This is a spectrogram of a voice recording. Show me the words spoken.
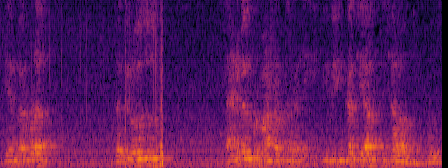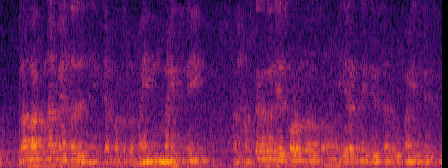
సీఎం గారు కూడా ప్రతిరోజు శాండ్ మీద ఇప్పుడు మాట్లాడుతున్నారు కానీ ఇది ఇంకా చేయాల్సింది చాలా ఉంది. ఇప్పుడు ఎలా లాక్కున్నారు మీ అందరూ నేను చెప్పగల మైన్ మైన్స్ని వాళ్ళు హస్తగతం చేసుకోవడం కోసం ఏ రకంగా చేశారు ఫైన్స్ వేసి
